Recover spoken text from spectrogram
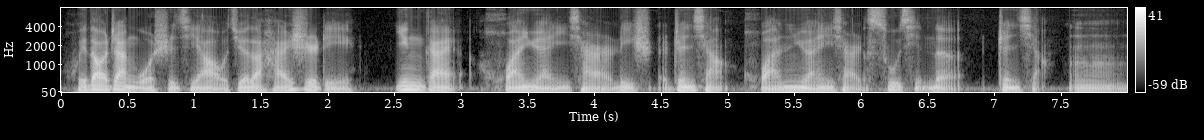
回到战国时期啊，我觉得还是得应该还原一下历史的真相，还原一下苏秦的真相，嗯，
